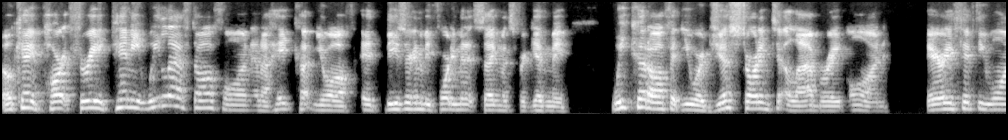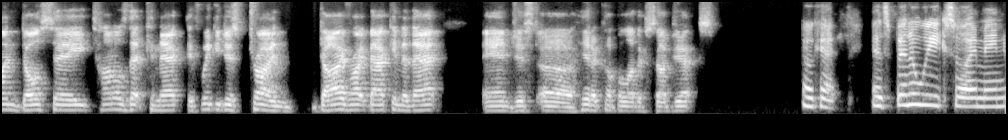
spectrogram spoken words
Okay, part three. Penny, we left off on, and I hate cutting you off. It, these are going to be 40 minute segments, forgive me. We cut off at you were just starting to elaborate on Area 51, Dulce, tunnels that connect. If we could just try and dive right back into that and just uh, hit a couple other subjects. Okay, it's been a week, so I may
